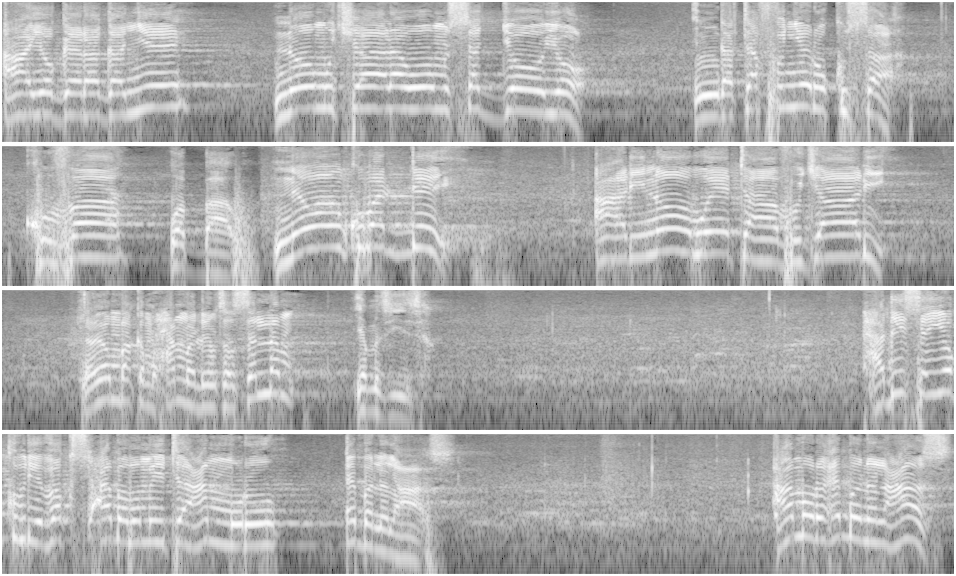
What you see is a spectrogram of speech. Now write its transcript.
ayogeraganye n'omukyala w'omusajja oyo nga tafunye lukusa kuva wabbaawe newankubadde alina obwetaavu gyali. Naye omubaka muhammadin saa sallam yamuziiza hadisi eyokubiri eva ku sahaba bamuyita amuru ibn al as amuru ibn al as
